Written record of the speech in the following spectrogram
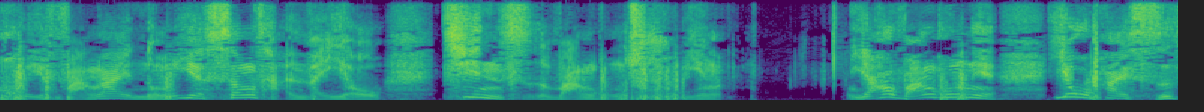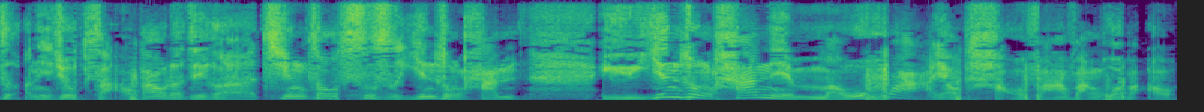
会妨碍农业生产为由，禁止王公出兵。然后王公呢，又派使者呢，就找到了这个荆州刺史殷仲堪，与殷仲堪呢谋划要讨伐王国宝。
